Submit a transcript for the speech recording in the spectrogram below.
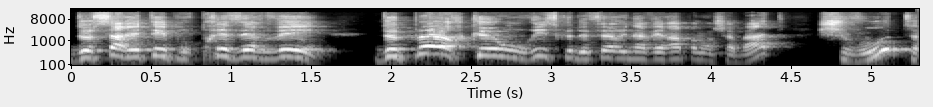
de s'arrêter pour préserver de peur qu'on risque de faire une avéra pendant Shabbat, Shvut,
